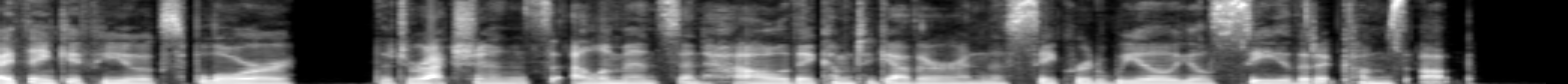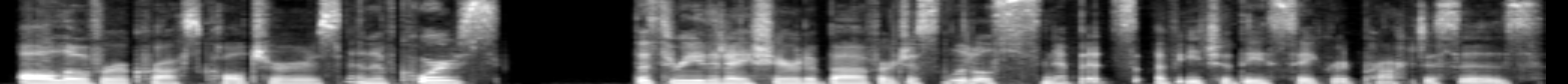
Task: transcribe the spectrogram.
I think if you explore the directions, elements, and how they come together in this sacred wheel, you'll see that it comes up all over across cultures. And of course, the three that I shared above are just little mm. snippets of each of these sacred practices.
